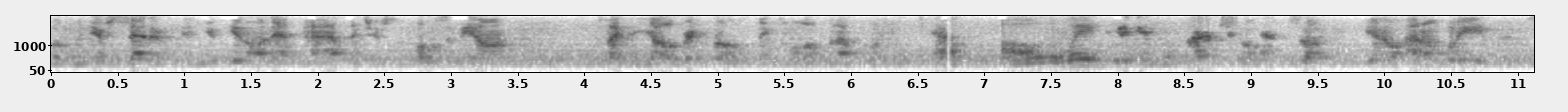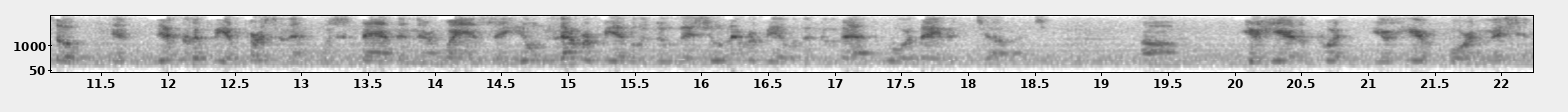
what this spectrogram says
But when you're centered and you get on that path that you're supposed to be on, it's like the yellow brick road. Things will open up for you. All the way. So, so you know, I don't believe. So if there could be a person that would stand in their way and say, "You'll never be able to do this. You'll never be able to do that." Who are they to judge? Um, you're here to put. You're here for a mission,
